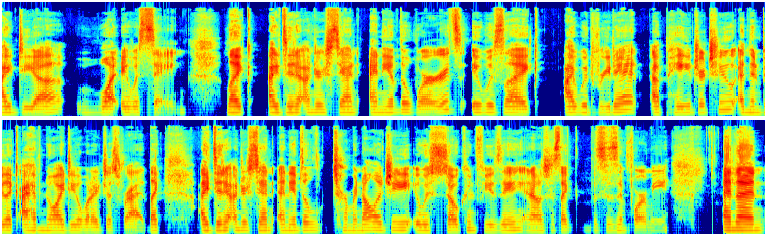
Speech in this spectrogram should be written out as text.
idea what it was saying. Like, I didn't understand any of the words. It was like I would read it a page or two and then be like, I have no idea what I just read. Like, I didn't understand any of the terminology. It was so confusing. And I was just like, this isn't for me. And then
